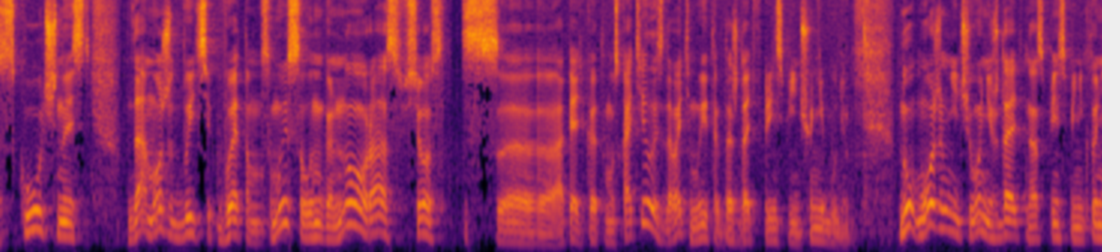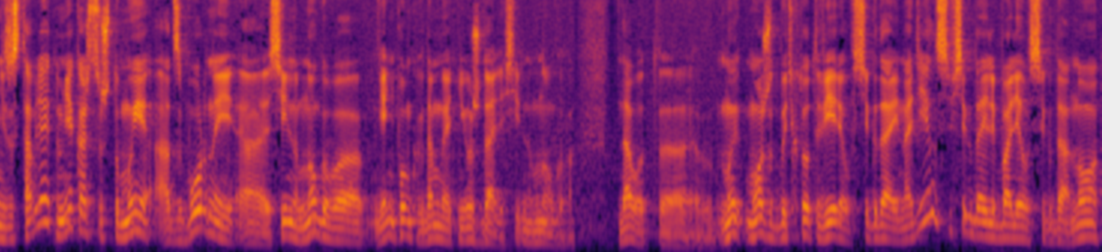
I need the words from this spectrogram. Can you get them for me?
скучность, да, может быть, в этом смысл, и мы говорим, ну, раз все с, э, опять к этому скатилось, давайте мы тогда ждать, в принципе, ничего не будем. Ну, можем ничего не ждать, нас, в принципе, никто не заставляет, но мне кажется, что мы от сборной э, сильно многого, я не помню, когда мы от нее ждали сильно многого. Да, вот э, мы, может быть, кто-то верил всегда и надеялся всегда или болел всегда, но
